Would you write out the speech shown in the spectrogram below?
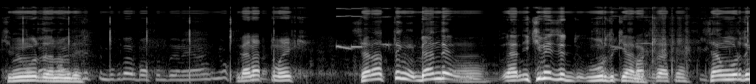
Kimin vurdu önemli değil. bu kadar basıldığını ya. Yok Ben attım ilk. Sen attın ben de yani ikimiz de vurduk yani. Bak zaten. Sen vurdun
